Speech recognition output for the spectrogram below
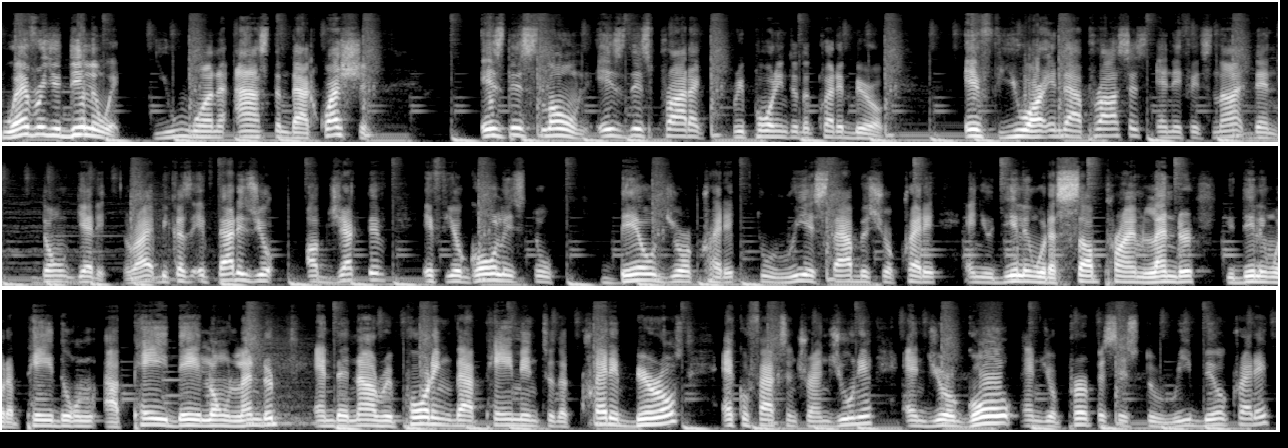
whoever you're dealing with, you want to ask them that question. Is this loan, is this product reporting to the credit bureau? If you are in that process and if it's not, then don't get it, right? Because if that is your objective, if your goal is to build your credit, to reestablish your credit, and you're dealing with a subprime lender, you're dealing with a payday, a payday loan lender, and they're now reporting that payment to the credit bureaus, Equifax and TransUnion, and your goal and your purpose is to rebuild credit,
